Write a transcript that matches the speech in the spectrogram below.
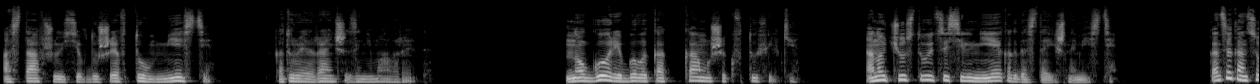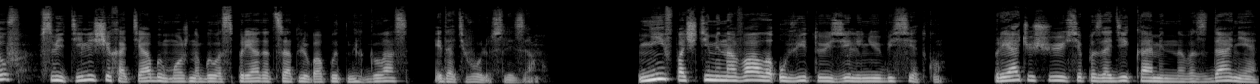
оставшуюся в душе в том месте, которое раньше занимал Ред. Но горе было как камушек в туфельке. Оно чувствуется сильнее, когда стоишь на месте конце концов, в святилище хотя бы можно было спрятаться от любопытных глаз и дать волю слезам. Нив почти миновала увитую зеленью беседку, прячущуюся позади каменного здания,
